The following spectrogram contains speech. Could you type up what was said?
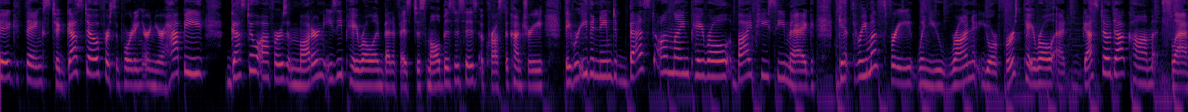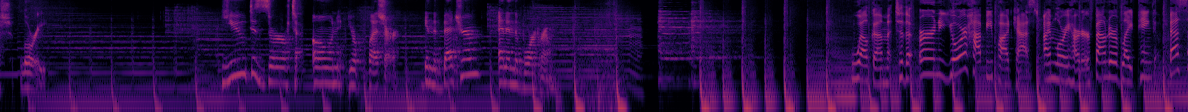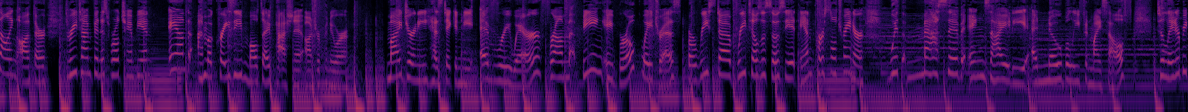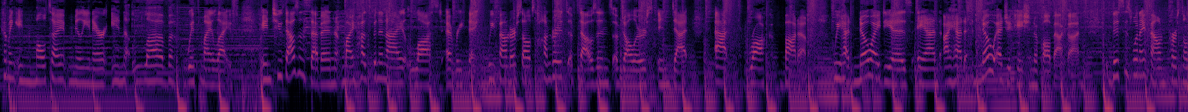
Big thanks to Gusto for supporting Earn Your Happy. Gusto offers modern, easy payroll and benefits to small businesses across the country. They were even named Best Online Payroll by PC Mag. Get three months free when you run your first payroll at gusto.com slash Lori. You deserve to own your pleasure in the bedroom and in the boardroom. Welcome to the Earn Your Happy podcast. I'm Lori Harder, founder of Light Pink, best-selling author, three-time fitness world champion, and I'm a crazy multi-passionate entrepreneur. My journey has taken me everywhere from being a broke waitress, barista, retail associate, and personal trainer with massive anxiety and no belief in myself to later becoming a multi-millionaire in love with my life. In 2007, my husband and I lost everything. We found ourselves hundreds of thousands of dollars in debt at rock bottom. We had no ideas and I had no education to fall back on. This is when I found personal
